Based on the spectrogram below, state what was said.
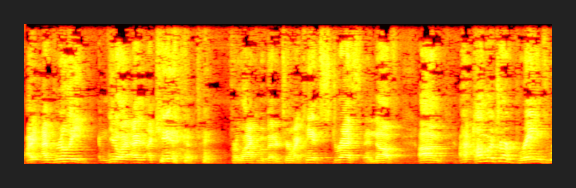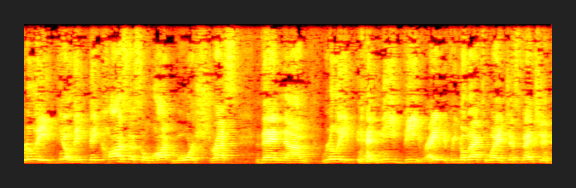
I, I really, you know, I, I can't, for lack of a better term, I can't stress enough um, how much our brains really, you know, they, they cause us a lot more stress than um, really need be, right? If we go back to what I just mentioned,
